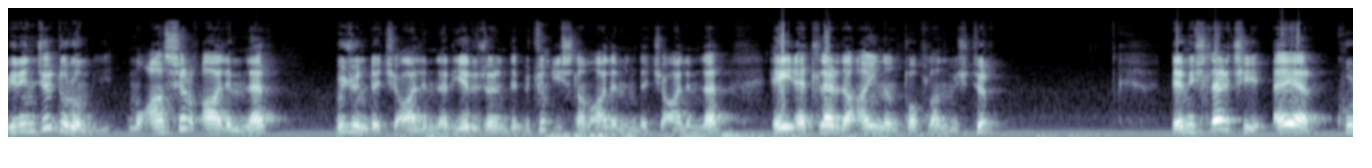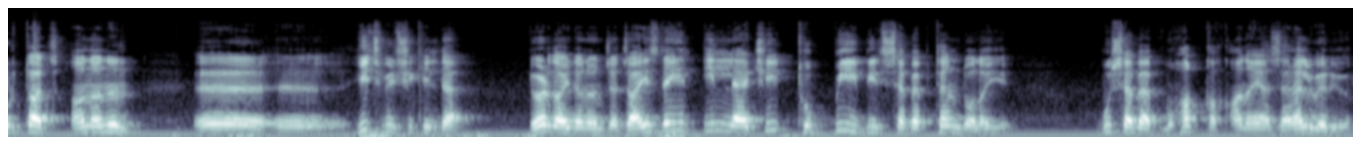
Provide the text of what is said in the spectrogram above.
birinci durum muasır alimler, bugündeki alimler, yer üzerinde bütün İslam alemindeki alimler, heyetler de aynen toplanmıştır. Demişler ki eğer kurtaç ananın e, e, hiçbir şekilde dört aydan önce caiz değil, illa ki tubbi bir sebepten dolayı bu sebep muhakkak anaya zerel veriyor.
